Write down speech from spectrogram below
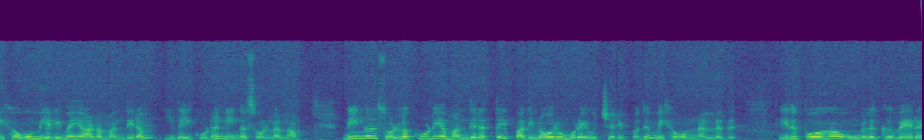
மிகவும் எளிமையான மந்திரம். இதை கூட நீங்கள் சொல்லலாம். நீங்கள் சொல்லக்கூடிய மந்திரத்தை பதினோரு முறை உச்சரிப்பது மிகவும் நல்லது. இது போக உங்களுக்கு வேறு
